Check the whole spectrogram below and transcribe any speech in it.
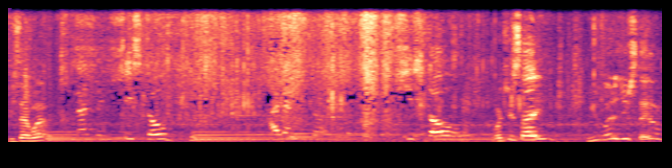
you said what? Nothing. She stole. I didn't steal. She stole. What you say? You what did you steal?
